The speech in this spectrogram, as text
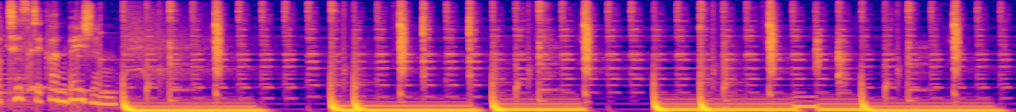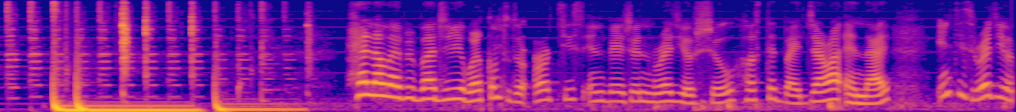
Artistic Invasion. Hello, everybody. Welcome to the Artist Invasion radio show hosted by Jara and I. In this radio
